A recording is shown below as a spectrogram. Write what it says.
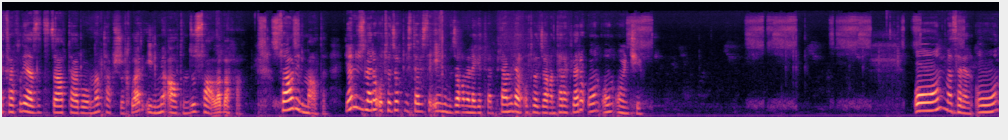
ətraflı yazılı cavab tələb olunan tapşırıqlar 26-cı suala baxaq. Sual 26. Yan üzləri oturacaq müstəvisə eyni bucağı əmələ gətirən piramidanın oturacağın tərəfləri 10 10 12. 10, məsələn 10,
